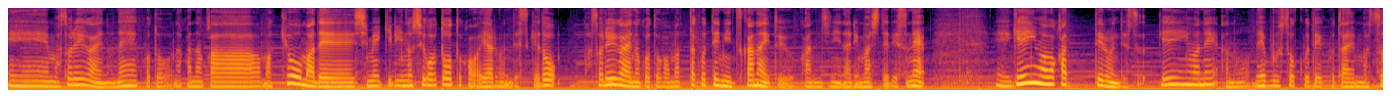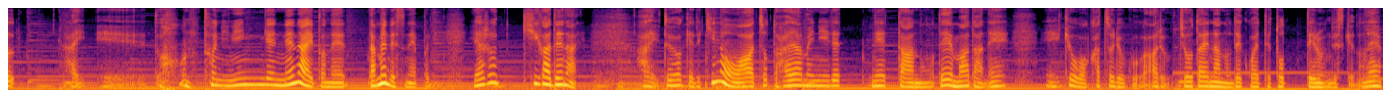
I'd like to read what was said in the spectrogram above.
えー、まあ、それ以外のねことなかなか、まあ、今日まで締め切りの仕事とかはやるんですけど、まあそれ以外のことが全く手につかないという感じになりましてですね、えー、原因は分かってるんです。原因はねあの寝不足でございます。はいえーと、本当に人間寝ないとねダメですねやっぱり。やる気が出ない。はいというわけで昨日はちょっと早めに寝たのでまだね、えー、今日は活力がある状態なのでこうやって撮ってるんですけどね。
